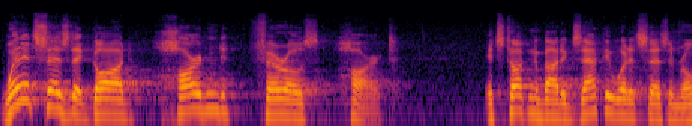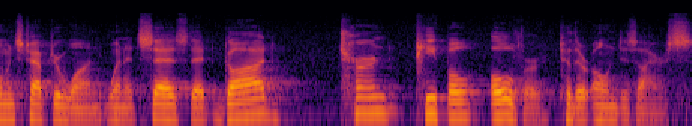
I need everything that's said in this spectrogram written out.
When it says that God hardened Pharaoh's heart, it's talking about exactly what it says in Romans chapter 1 when it says that God turned people over to their own desires.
